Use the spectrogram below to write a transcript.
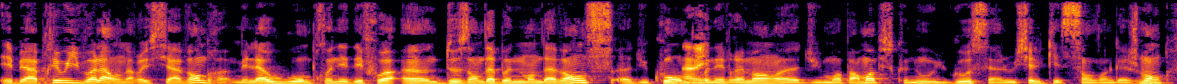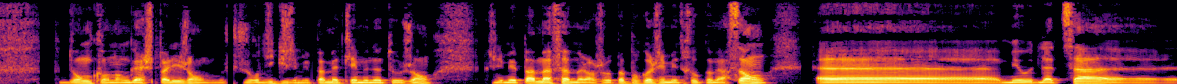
Et bien après oui voilà on a réussi à vendre mais là où on prenait des fois un deux ans d'abonnement d'avance du coup on ah prenait vraiment du mois par mois puisque nous Hugo c'est un logiciel qui est sans engagement donc, on n'engage pas les gens. J'ai toujours dit que j'aimais pas mettre les menottes aux gens. Je n'aimais pas ma femme, alors je vois pas pourquoi je les mettrais aux commerçants. Euh, mais au-delà de ça, euh,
